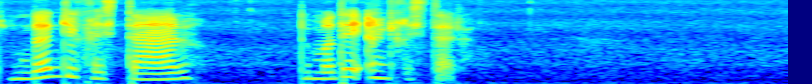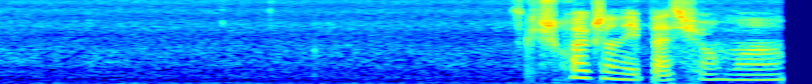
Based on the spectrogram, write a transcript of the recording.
Tu me donnes du cristal. Demandez un cristal. Parce que je crois que j'en ai pas sur moi.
